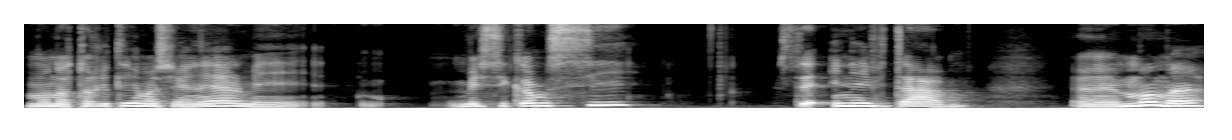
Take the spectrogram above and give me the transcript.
mon autorité émotionnelle, mais, mais c'est comme si c'était inévitable. Un moment,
